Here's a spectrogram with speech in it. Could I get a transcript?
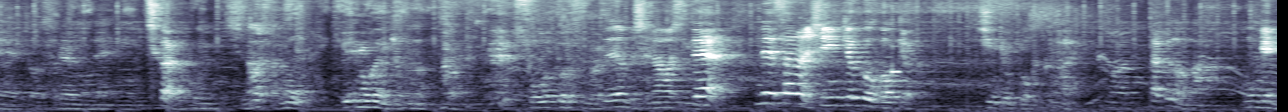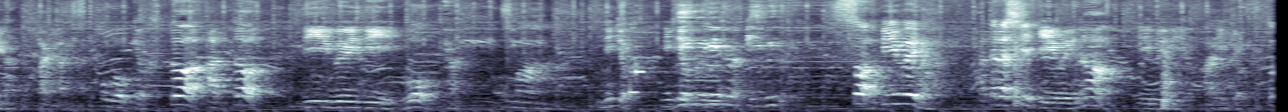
えっ、とそれもねもう一から録音し直したんですよ。え今までの曲うん相当すごい。全部し直してでさらに新曲を5曲。新曲をはい。全くのまあ音源になってる。はいはい5曲とあと DVD をまあ2曲。2 DVD 曲というのは PV そう PV の。新しい PV の DVD を2曲と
